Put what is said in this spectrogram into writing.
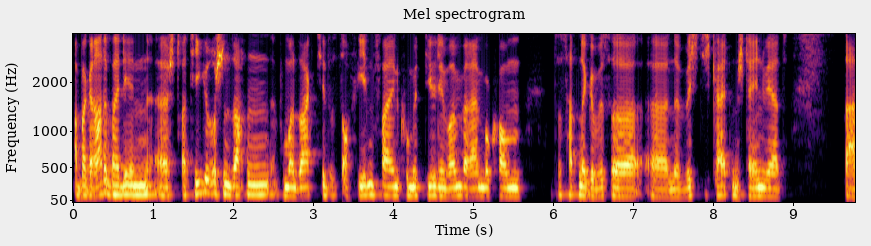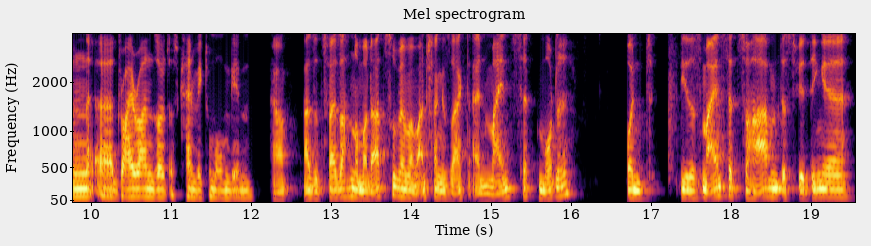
Aber gerade bei den äh, strategischen Sachen, wo man sagt, hier, das ist auf jeden Fall ein Commit-Deal, den wollen wir reinbekommen, das hat eine gewisse äh, eine Wichtigkeit, einen Stellenwert, dann äh, Dry Run sollte es keinen Weg drumherum geben. Ja, also zwei Sachen nochmal dazu. Wir haben am Anfang gesagt, ein Mindset-Model. Und dieses Mindset zu haben, dass wir Dinge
